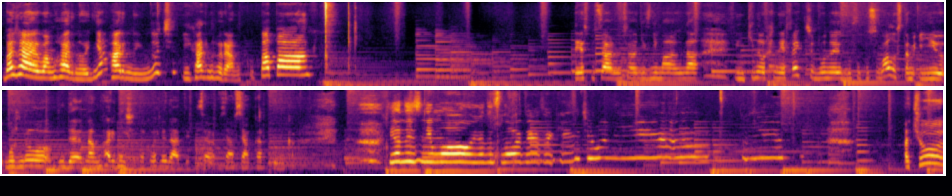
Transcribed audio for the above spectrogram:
Бажаю вам гарного дня, гарної ночі і гарного ранку. Па-па! Я спеціально сьогодні знімаю на кіношний ефект, щоб воно якби фокусувалось там і можливо буде нам гарніше так виглядати. Ця вся вся картинка. Я не знімала, я не знала, де я закінчила. Ні. Ні. А чого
